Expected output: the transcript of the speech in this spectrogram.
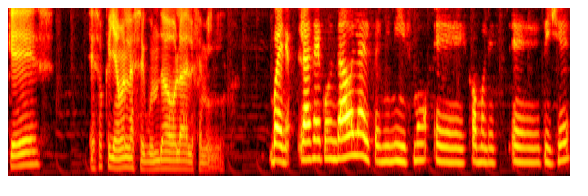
¿Qué es eso que llaman la segunda ola del feminismo? Bueno, la segunda ola del feminismo, eh, como les eh, dije,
